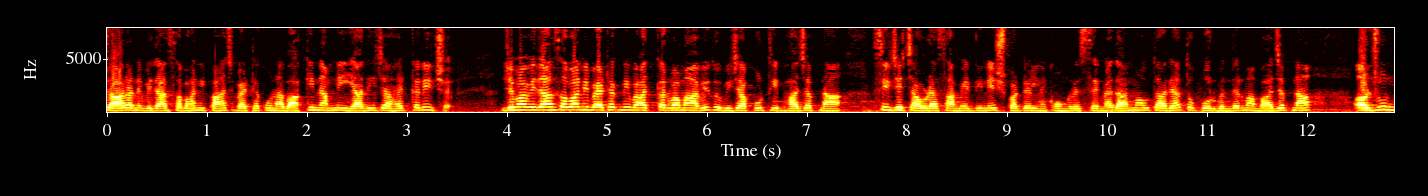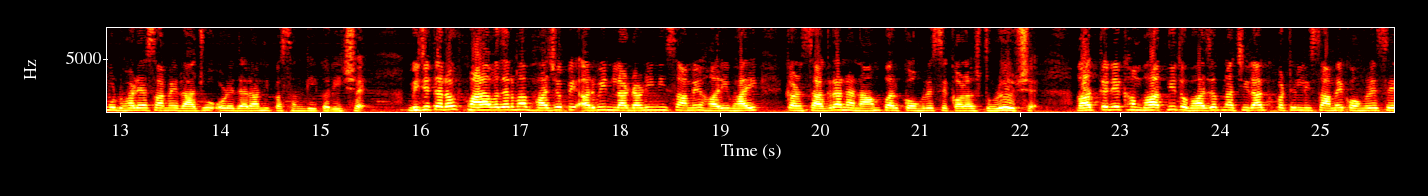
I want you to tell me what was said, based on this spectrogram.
ચાર અને વિધાનસભાની પાંચ બેઠકોના બાકી નામની યાદી જાહેર કરી છે. જેમાં વિધાનસભાની બેઠકની વાત કરવામાં આવી તો વિજાપુરથી ભાજપના સીજે ચાવડા સામે દિનેશ પટેલને કોંગ્રેસે મેદાનમાં ઉતાર્યા તો પોરબંદરમાં ભાજપના અર્જુન મુઢવાડિયા સામે રાજુ ઓડેદરાની પસંદગી કરી છે. બીજી તરફ માણાવદરમાં ભાજપે અરવિંદ લાડાણીની સામે હરિભાઈ કણસાગરાના નામ પર કોંગ્રેસે કળશ ઢોળ્યો છે. વાત કરીએ ખંભાતની તો ભાજપના ચિરાગ પટેલની સામે કોંગ્રેસે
